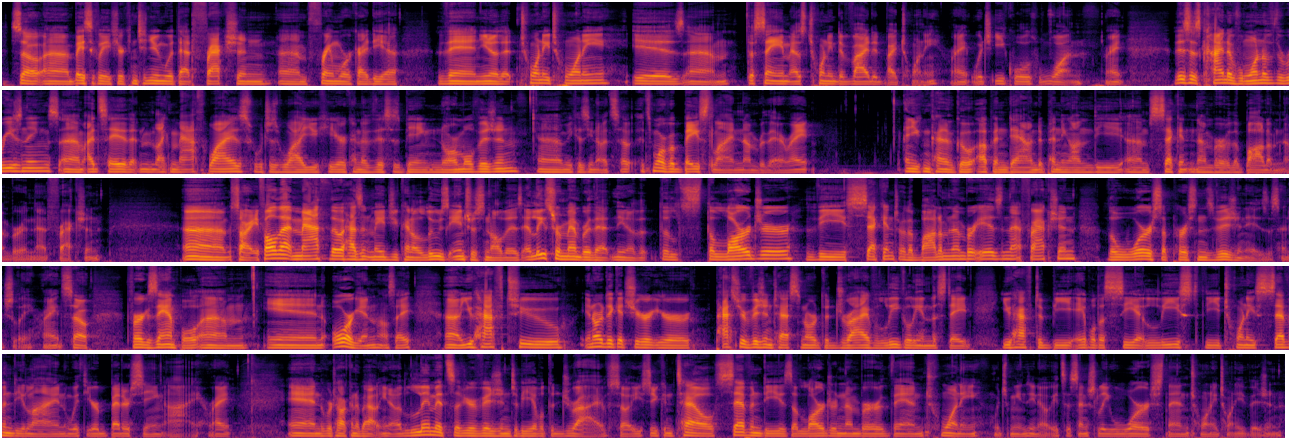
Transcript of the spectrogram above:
So uh, basically, if you're continuing with that fraction um, framework idea, then you know that 2020 is um, the same as 20 divided by 20, right? Which equals one, right? This is kind of one of the reasonings. Um, I'd say that like math wise, which is why you hear kind of this as being normal vision, um, because you know it's a, it's more of a baseline number there, right? And you can kind of go up and down depending on the um, second number or the bottom number in that fraction. Um, sorry, if all that math though hasn't made you kind of lose interest in all this, at least remember that you know the, the, the larger the second or the bottom number is in that fraction, the worse a person's vision is essentially, right? So, for example, um, in Oregon, I'll say uh, you have to in order to get your your pass your vision test in order to drive legally in the state, you have to be able to see at least the 2070 line with your better seeing eye, right? And we're talking about you know limits of your vision to be able to drive so you, so you can tell 70 is a larger number than 20 which means you know it's essentially worse than 2020 vision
